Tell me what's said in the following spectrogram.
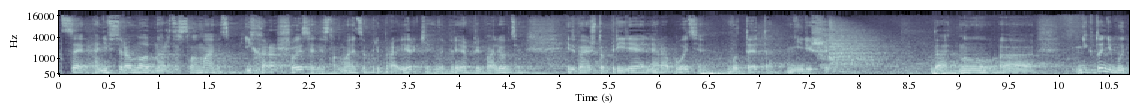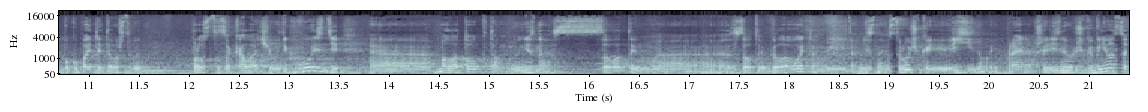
с. они все равно однажды сломаются. И хорошо, если они сломаются при проверке, например, при полете. И ты понимаешь, что при реальной работе вот это не решение. Да? Ну, э, никто не будет покупать для того, чтобы просто заколачивать гвозди, э, молоток, там, ну, не знаю, с золотым, э, с золотой головой, там, и, там, не знаю, с ручкой резиновой, правильно? Потому что резиновая ручка гнется,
